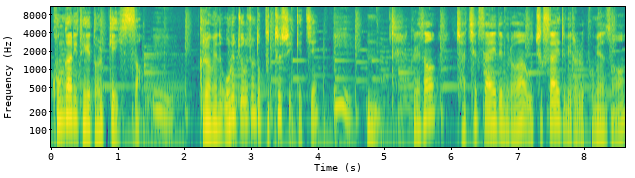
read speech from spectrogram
공간이 되게 넓게 있어. 음, 그러면 오른쪽으로 좀 더 붙을 수 있겠지? 음, 음, 그래서 좌측 사이드 미러와 우측 사이드 미러를 보면서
